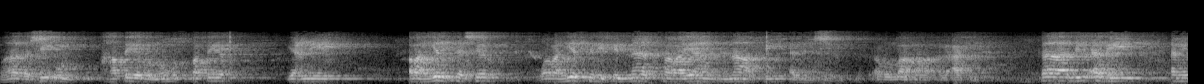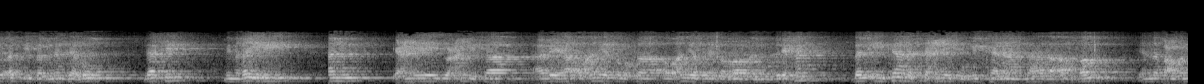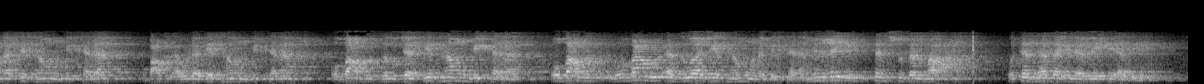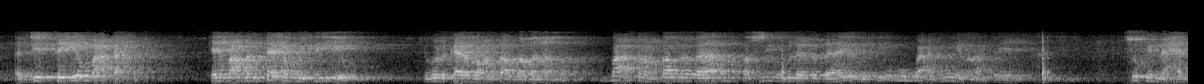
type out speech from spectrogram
وهذا شيء خطير ومستطير. يعني راه ينتشر وراه يسري في الناس سريان النار في الجحيم نسأل الله العافية. فللأب أن يؤدب ابنته لكن من غير أن يعني يعنف عليها أو أن يترك أو أن يضرب ضربا مبرحا بل إن كان التعنيف بالكلام فهذا أفضل لأن بعض الناس يفهمون بالكلام وبعض الأولاد يفهمون بالكلام وبعض الزوجات يفهمون بالكلام وبعض, وبعض الأزواج يفهمون بالكلام. من غير أن تنشد المرأة. وتذهب إلى بيت أبيه. تجي سيئه بعد تحت. كان بعض المتاحب يسيئه يقول لك أنا روح انطار بابا نظر. بعد روح انطار بابا هذا التصميم يقول لك بابا هاي وتسيئه وبعد وين راح تريعي شوف النحل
